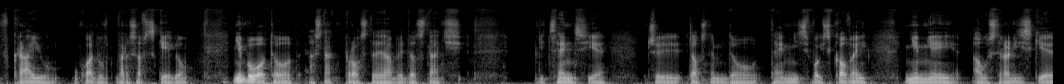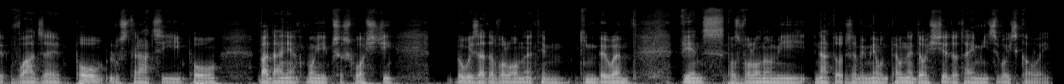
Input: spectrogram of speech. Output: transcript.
w kraju Układu Warszawskiego nie było to aż tak proste, aby dostać licencję czy dostęp do tajemnicy wojskowej. Niemniej australijskie władze po lustracji, po badaniach mojej przeszłości były zadowolone tym, kim byłem, więc pozwolono mi na to, żeby miał pełne dojście do tajemnicy wojskowej.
